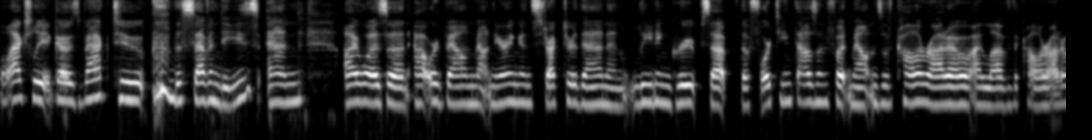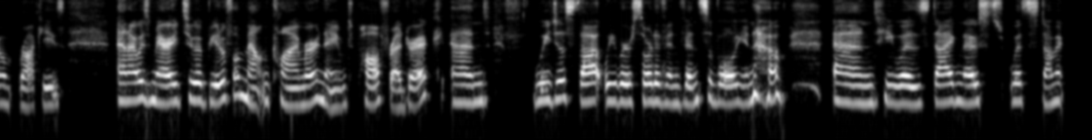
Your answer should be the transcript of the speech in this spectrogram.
Well, actually, it goes back to the 70s. And I was an outward bound mountaineering instructor then and leading groups up the 14,000 foot mountains of Colorado. I love the Colorado Rockies. And I was married to a beautiful mountain climber named Paul Frederick. And we just thought we were sort of invincible, you know. And he was diagnosed with stomach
